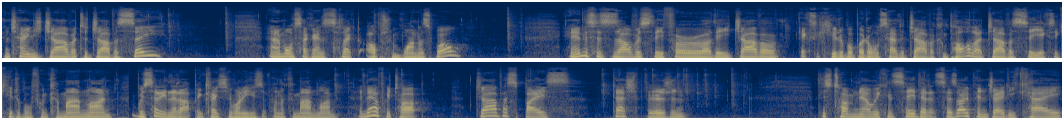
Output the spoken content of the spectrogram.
and change Java to Java C. And I'm also going to select option one as well. And this is obviously for the Java executable, but also the Java compiler, Java C executable from command line. We're setting that up in case you want to use it from the command line. And now if we type Java space dash version this time now we can see that it says OpenJDK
